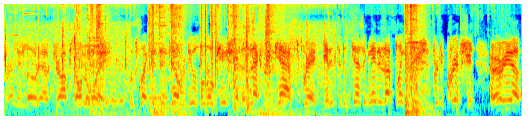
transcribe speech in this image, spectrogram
Friendly loadout drops on the way. Looks like this intel reveals the location of the next gas spread. Get it to the designated uplink station for decryption. Hurry up.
